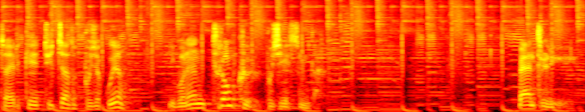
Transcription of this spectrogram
자, 이렇게 뒷좌석 보셨고요. 이번엔 트렁크 보시겠습니다. 벤틀리.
